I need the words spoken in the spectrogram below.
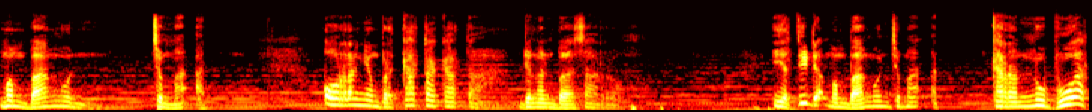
membangun jemaat. Orang yang berkata-kata dengan bahasa roh, ia tidak membangun jemaat karena nubuat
